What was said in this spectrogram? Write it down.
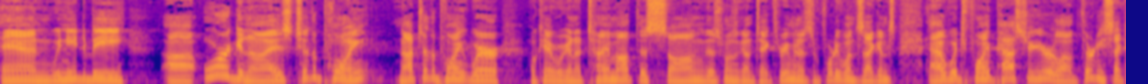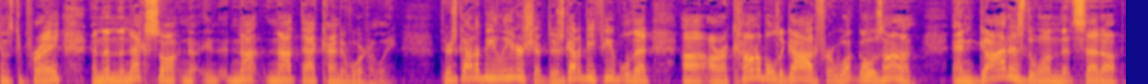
And we need to be uh, organized to the point, not to the point where, okay, we're going to time out this song. This one's going to take three minutes and 41 seconds, at which point, Pastor, you're allowed 30 seconds to pray. And then the next song, not, not that kind of orderly. There's got to be leadership. There's got to be people that uh, are accountable to God for what goes on. And God is the one that set up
